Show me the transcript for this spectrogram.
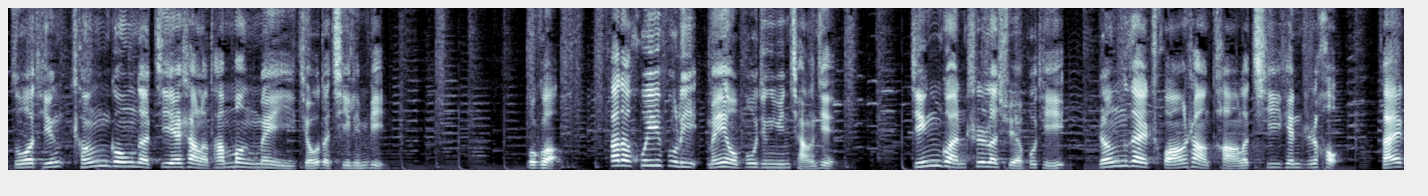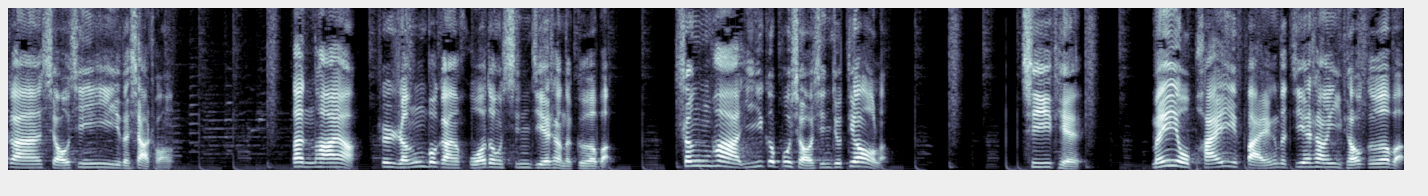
左庭成功的接上了他梦寐以求的麒麟臂。不过，他的恢复力没有步惊云强劲。尽管吃了血菩提，仍在床上躺了七天之后，才敢小心翼翼的下床。但他呀。是仍不敢活动新接上的胳膊，生怕一个不小心就掉了。七天没有排异反应的接上一条胳膊，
